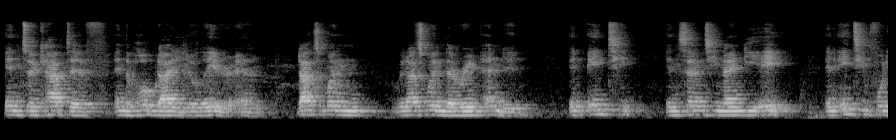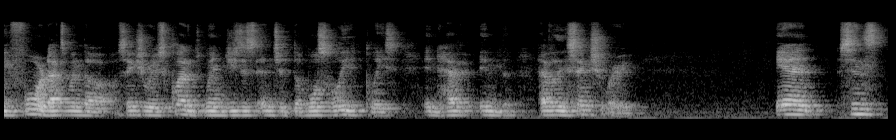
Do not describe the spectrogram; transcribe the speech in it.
into captive and the Pope died a year later. And that's when that's when the reign ended in 18 in 1798 in 1844 that's when the sanctuary is cleansed when Jesus entered the most holy place in heaven in the heavenly sanctuary. And since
